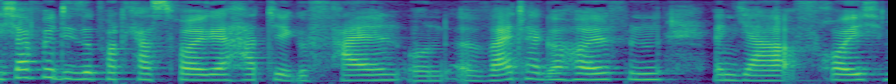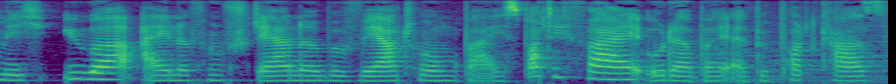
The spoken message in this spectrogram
Ich hoffe, diese Podcast-Folge hat dir gefallen und äh, weitergeholfen. Wenn ja, freue ich mich über eine 5-Sterne-Bewertung bei Spotify oder bei Apple Podcasts.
